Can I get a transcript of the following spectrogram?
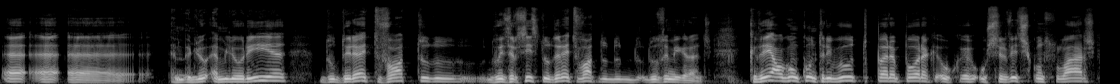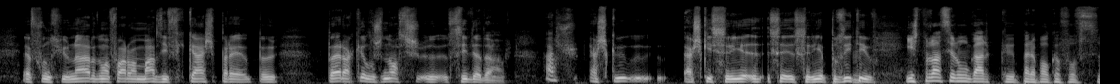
a, a, a melhoria do direito de voto, do, exercício do direito de voto do, do, dos imigrantes, que dê algum contributo para pôr os serviços consulares a funcionar de uma forma mais eficaz para, para, para aqueles nossos uh, cidadãos. Acho, acho, que, acho que isso seria, seria positivo. Isto poderá ser um lugar que, para Paulo Cafofo, se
